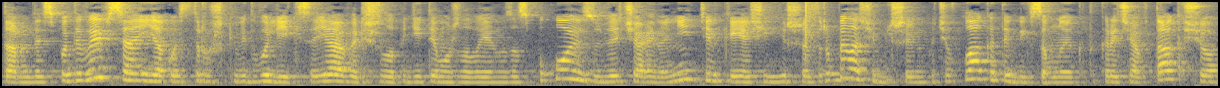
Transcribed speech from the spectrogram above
там десь подивився і якось трошки відволікся. Я вирішила підійти, можливо, я його заспокою. Звичайно, ні, тільки я ще гірше зробила, ще більше він почав плакати, біг за мною кричав так, що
